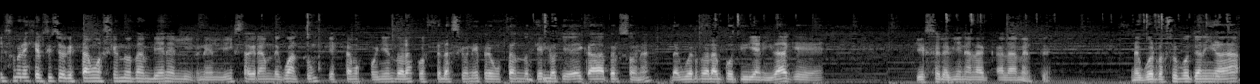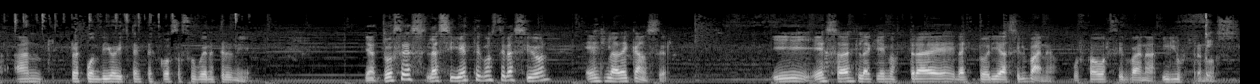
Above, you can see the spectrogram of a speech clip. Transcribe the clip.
Es un ejercicio que estamos haciendo también en, el Instagram de Quantum, que estamos poniendo las constelaciones y preguntando qué es lo que ve cada persona, de acuerdo a la cotidianidad que, que se le viene a la, a la mente. De acuerdo a su cotidianidad han respondido distintas cosas súper entretenidas. Y entonces la siguiente constelación es la de cáncer. Y esa es la que nos trae la historia Silvana. Por favor, Silvana, ilústranos.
